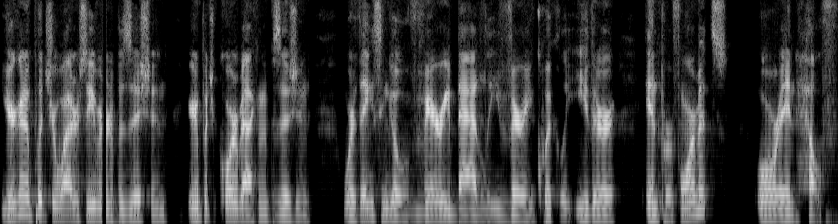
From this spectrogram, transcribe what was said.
you're going to put your wide receiver in a position, you're going to put your quarterback in a position where things can go very badly very quickly, either in performance or in health.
